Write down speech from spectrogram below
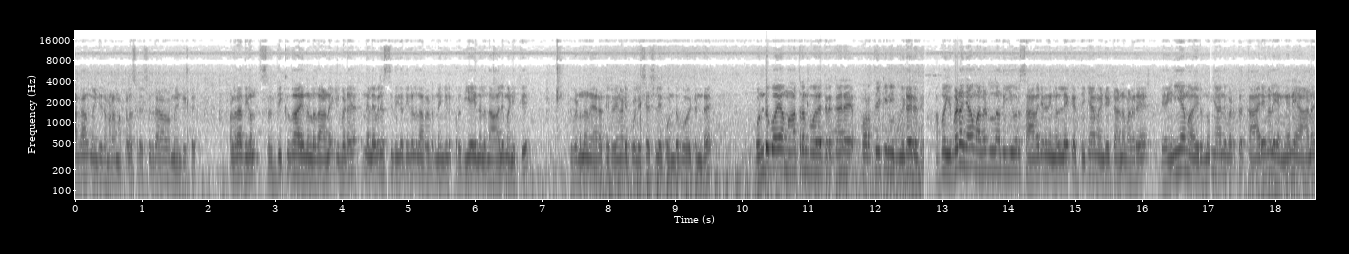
ആകാൻ വേണ്ടി നമ്മുടെ മക്കളെ സുരക്ഷിതരാകാൻ വേണ്ടിയിട്ട് വളരെയധികം ശ്രദ്ധിക്കുക എന്നുള്ളതാണ് ഇവിടെ നിലവിലെ സ്ഥിതിഗതികൾ നടന്നിട്ടുണ്ടെങ്കിൽ പ്രതിയെ ഇന്നലെ നാല് മണിക്ക് ഇവിടുന്ന് നേരെ തിരുവങ്ങാടി പോലീസ് സ്റ്റേഷനിലേക്ക് കൊണ്ടുപോയിട്ടുണ്ട്. കൊണ്ടുപോയാൽ മാത്രം പോലെ ഇത്തരക്കാരെ പുറത്തേക്ക് ഇനി വിടരുത്. അപ്പോൾ ഇവിടെ ഞാൻ വന്നിട്ടുള്ളത് ഈ ഒരു സാഹചര്യം നിങ്ങളിലേക്ക് എത്തിക്കാൻ വേണ്ടിയിട്ടാണ്. വളരെ ദയനീയമായിരുന്നു. ഞാൻ ഇവിടുത്തെ കാര്യങ്ങൾ എങ്ങനെയാണ്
